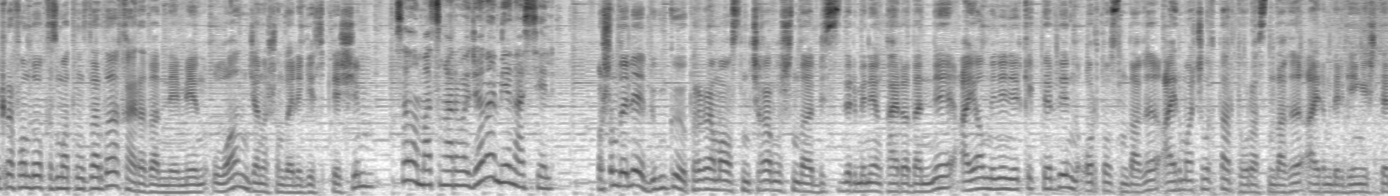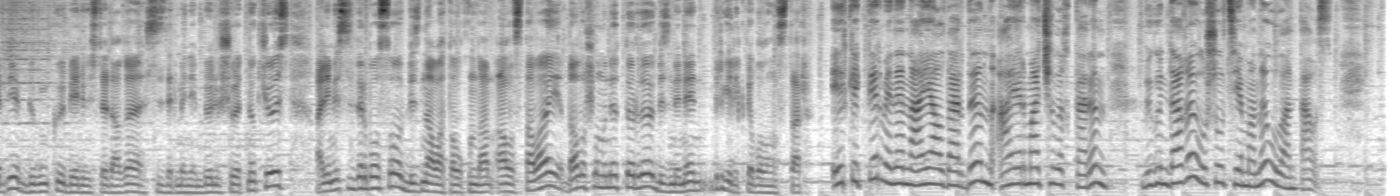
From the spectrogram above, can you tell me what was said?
Микрофондо кызматыңыздарда кайрадан эле мен улан жана ошондой эле кесиптешим. Саламатсыңарбы жана мен асель ошондой эле бүгүнкү программабыздын чыгарылышында биз сиздер менен кайрадан эле аял менен эркектердин ортосундагы айырмачылыктар туурасындагы айрым бир кеңештерди бүгүнкү берүүбүздө дагы сиздер менен бөлүшүп өтмөкчүбүз. Ал эми сиздер болсо биздин аба толкундан алыстабай дал ушул мүнөттөрдө биз менен биргеликте болуңуздар. Эркектер менен аялдардын айырмачылыктарын бүгүн дагы ушул теманы улантабыз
